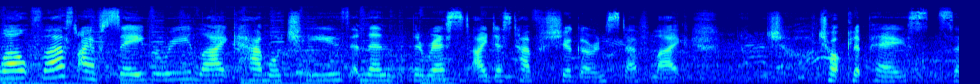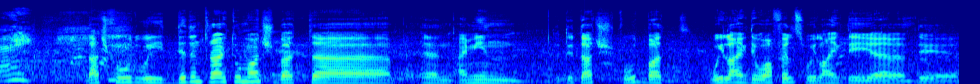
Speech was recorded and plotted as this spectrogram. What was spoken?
Well, first I have savoury like ham or cheese, and then the rest I just have sugar and stuff like ch- chocolate paste. So Dutch food we didn't try too much, but uh, and I mean the Dutch food, but we like the waffles, we like the uh, the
